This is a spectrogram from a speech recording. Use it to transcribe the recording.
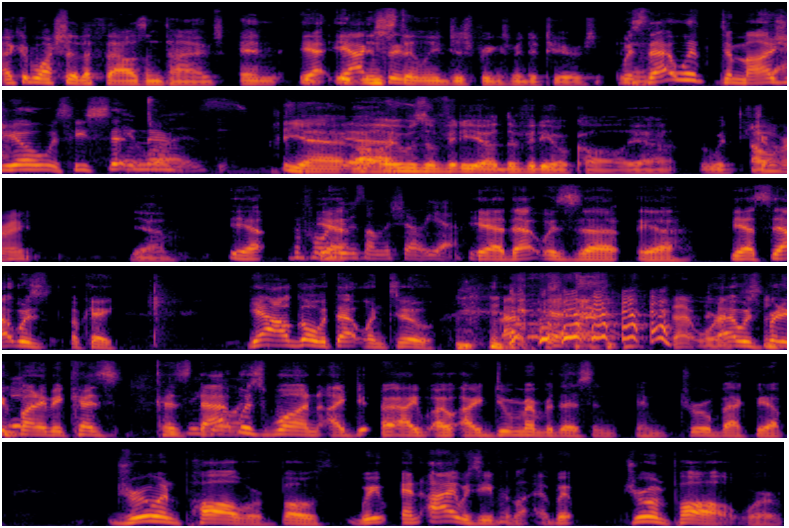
I could watch that a thousand times, and Yeah, it, it actually- instantly just brings me to tears. Was yeah. that with DiMaggio? Was he sitting It there? was. Yeah, Yeah. oh, it was a video, the video call. Yeah, with oh right. Yeah, yeah. Before Yeah. he was on the show, yeah. Yeah, that was. uh Yeah, yes, that was okay. Yeah, I'll go with that one too. That, That works. that was pretty funny because because It's a good that was one I do I, I I do remember this and and Drew will back me up. Drew and Paul were both we and I was even but Drew and Paul were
